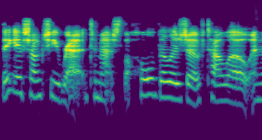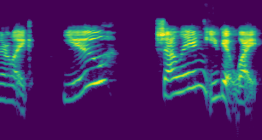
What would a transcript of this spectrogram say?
they gave Shang-Chi red to match the whole village of Ta Lo, and they're like, "You, Xialing, you get white.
